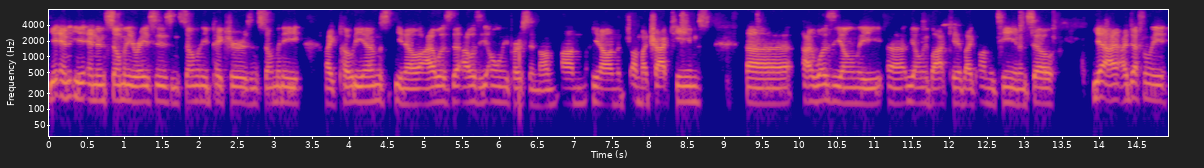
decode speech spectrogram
yeah and and in so many races and so many pictures and so many like podiums you know i was the i was the only person on on you know on the on my track teams. Uh i was the only uh the only black kid like on the team. And so yeah i, I definitely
